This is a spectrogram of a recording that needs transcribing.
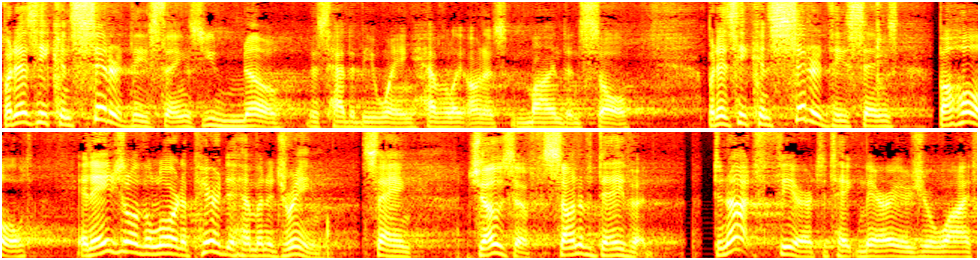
But as he considered these things, you know this had to be weighing heavily on his mind and soul. But as he considered these things, behold, an angel of the Lord appeared to him in a dream, saying, Joseph, son of David, do not fear to take Mary as your wife,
